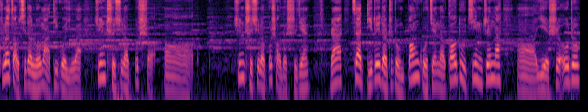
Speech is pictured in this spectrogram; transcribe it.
除了早期的罗马帝国以外，均持续了不少呃。均持续了不少的时间。然而，在敌对的这种邦国间的高度竞争呢，啊，也是欧洲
